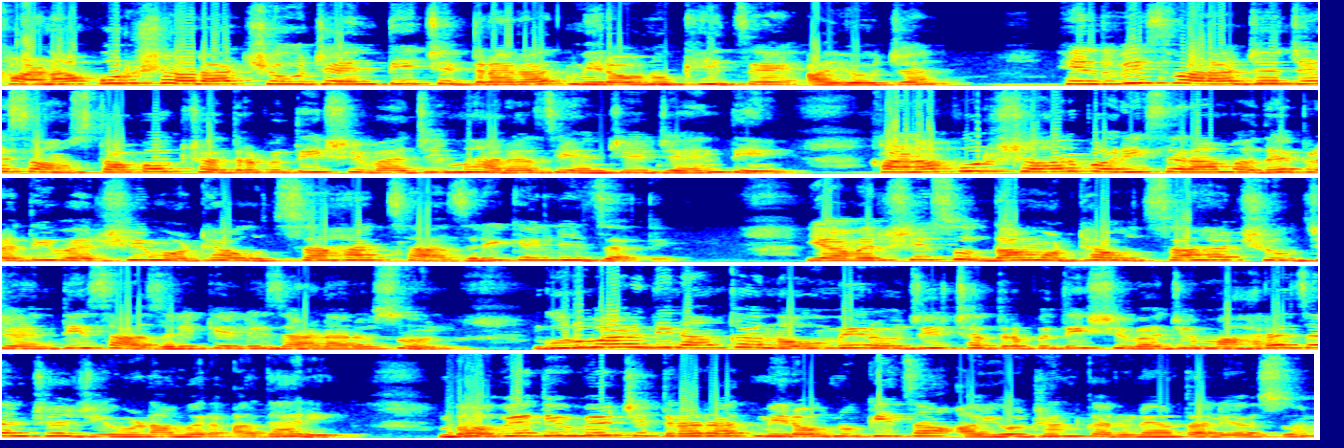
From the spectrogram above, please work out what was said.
खानापूर शहरात शिवजयंती चित्ररथ मिरवणुकीचे आयोजन. हिंदवी स्वराज्याचे संस्थापक छत्रपती शिवाजी महाराज यांची जयंती. खानापूर शहर परिसरामध्ये प्रतिवर्षी मोठ्या उत्साहात साजरी केली जाते. यावर्षी सुद्धा मोठ्या उत्साहात शिवजयंती साजरी केली जाणार असून गुरुवार दिनांक नऊ मे रोजी छत्रपती शिवाजी महाराजांच्या जीवनावर आधारित भव्य दिव्य चित्ररथ मिरवणुकीचं आयोजन करण्यात आले असून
